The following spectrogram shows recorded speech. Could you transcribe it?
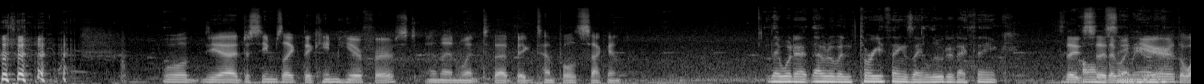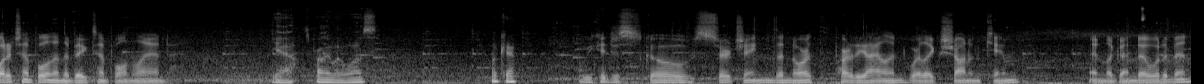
well, yeah, it just seems like they came here first, and then went to that big temple second. They would have that would have been three things they looted, I think. So they, so the they went area. here, the water temple, and then the big temple on land. Yeah, that's probably what it was. Okay. We could just go searching the north part of the island where like Sean and Kim and Legundo would have been.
